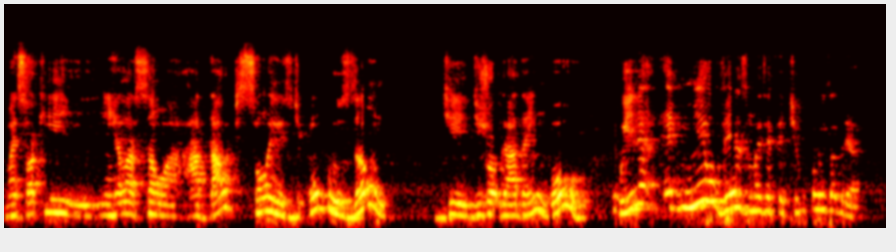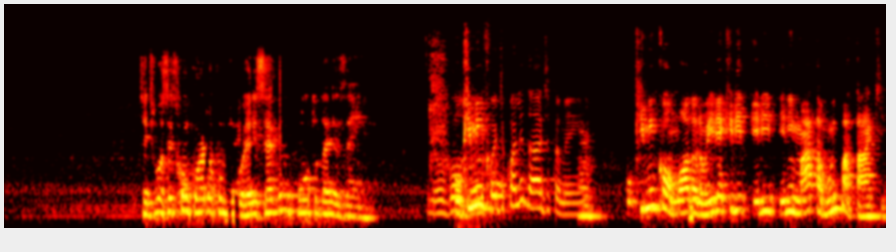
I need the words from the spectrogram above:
Mas só que em relação a, a dar opções de conclusão de, de jogada em gol, o William é mil vezes mais efetivo que o Luiz Adriano. Não sei se vocês concordam comigo. Aí segue um ponto da resenha. o gol O que me- foi de qualidade também. né? O que me incomoda no Willian é que ele, ele, ele mata muito ataque.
